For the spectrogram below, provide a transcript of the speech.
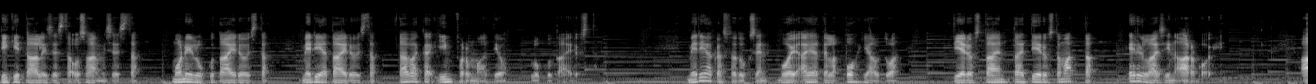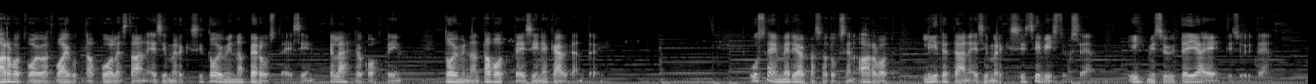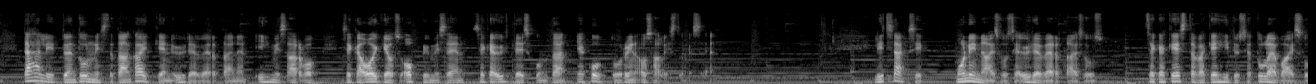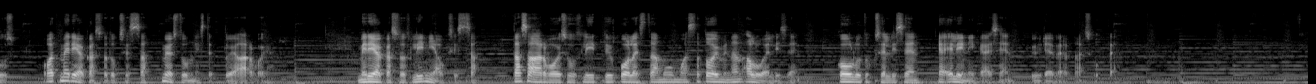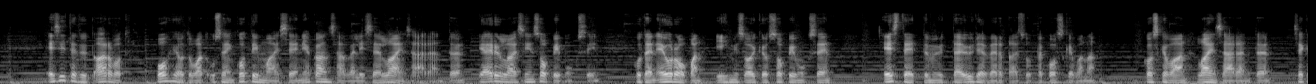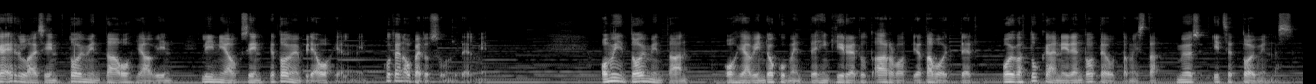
digitaalisesta osaamisesta, monilukutaidoista, mediataidoista tai vaikka informaatiolukutaidosta. Mediakasvatuksen voi ajatella pohjautua tiedostaen tai tiedostamatta erilaisiin arvoihin. Arvot voivat vaikuttaa puolestaan esimerkiksi toiminnan perusteisiin ja lähtökohtiin, toiminnan tavoitteisiin ja käytäntöihin. Usein mediakasvatuksen arvot liitetään esimerkiksi sivistykseen, ihmisyyteen ja eettisyyteen. Tähän liittyen tunnistetaan kaikkien yhdenvertainen ihmisarvo sekä oikeus oppimiseen sekä yhteiskuntaan ja kulttuuriin osallistumiseen. Lisäksi moninaisuus ja yhdenvertaisuus sekä kestävä kehitys ja tulevaisuus ovat mediakasvatuksessa myös tunnistettuja arvoja. Mediakasvatuslinjauksissa tasa-arvoisuus liittyy puolestaan muun muassa toiminnan alueelliseen, koulutukselliseen ja elinikäiseen yhdenvertaisuuteen. Esitetyt arvot pohjautuvat usein kotimaiseen ja kansainväliseen lainsäädäntöön ja erilaisiin sopimuksiin, kuten Euroopan ihmisoikeussopimukseen, esteettömyyttä ja yhdenvertaisuutta koskevana, koskevaan lainsäädäntöön sekä erilaisiin toimintaa ohjaaviin linjauksiin ja toimenpideohjelmiin, kuten opetussuunnitelmiin. Omiin toimintaan ohjaaviin dokumentteihin kirjatut arvot ja tavoitteet voivat tukea niiden toteuttamista myös itse toiminnassa.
